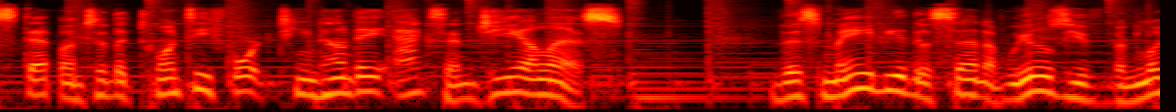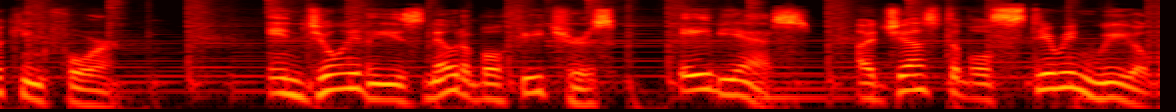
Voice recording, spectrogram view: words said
Step onto the 2014 Hyundai Accent GLS. This may be the set of wheels you've been looking for. Enjoy these notable features, ABS, adjustable steering wheel,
